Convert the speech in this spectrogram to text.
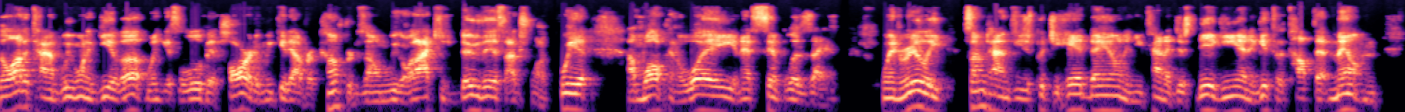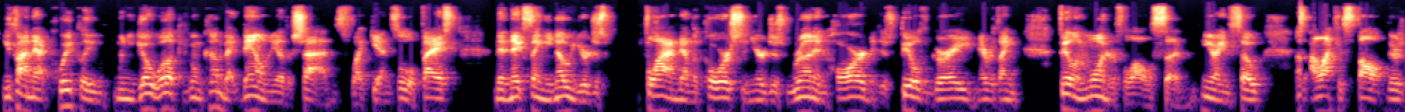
a lot of times we want to give up when it gets a little bit hard and we get out of our comfort zone. We go, I can't do this. I just want to quit. I'm walking away. And that's simple as that. When really, sometimes you just put your head down and you kind of just dig in and get to the top of that mountain. You find out quickly when you go up, you're going to come back down the other side. It's like, yeah, it's a little fast. Then next thing you know, you're just flying down the course and you're just running hard and it just feels great and everything feeling wonderful all of a sudden you know and so i like his thought there's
